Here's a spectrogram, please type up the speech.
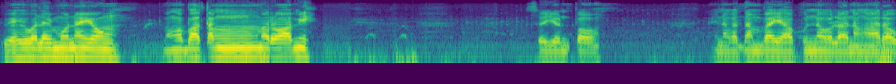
hiwa-hiwalay muna yung mga batang marami. So yun po. May nakatambay hapon na wala ng araw.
